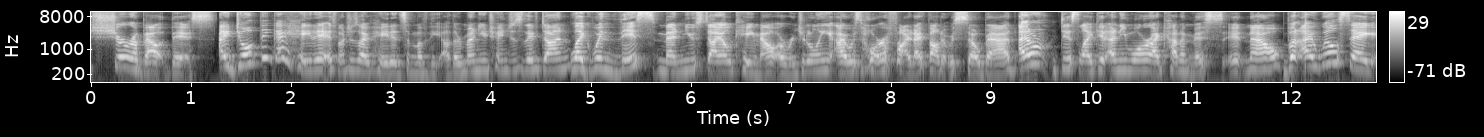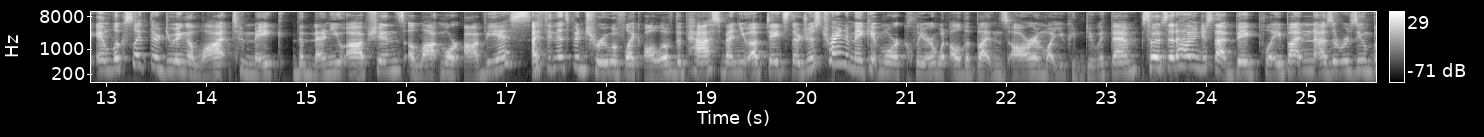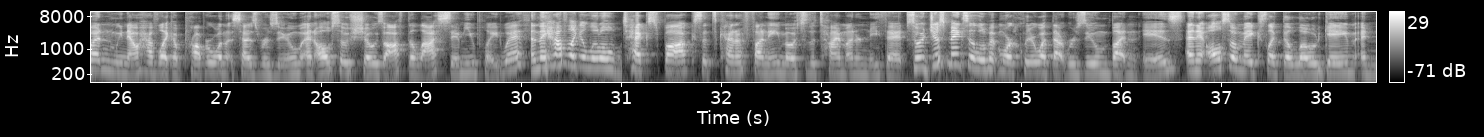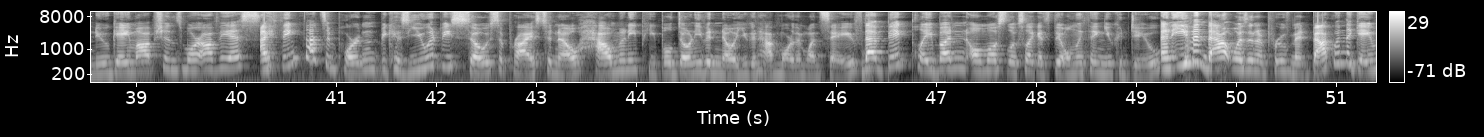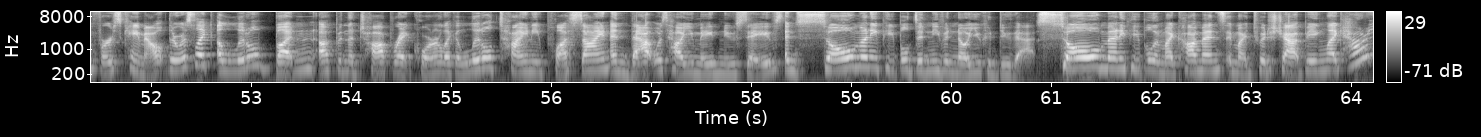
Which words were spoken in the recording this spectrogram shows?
sure about this. I don't think I hate it as much as I've hated some of the other menu changes they've done. Like when this menu style came out originally, I was horrified. I thought it was so bad. I don't dislike it anymore. I kind of miss it now. But I will say, it looks like they're doing a lot to make the menu options a lot more obvious. I think that's been true of like all of the past menu updates. They're just trying to make it more clear what all the buttons are and what you can do with them. So instead of having just that big play button as a resume button, we now have like a proper one that says resume and also shows off the last sim you played with. And they have like a little text box that's kind of funny most of the time underneath it. So it just makes it a little bit more clear what that resume button is. And it also makes like the load game and new game options more obvious. I think that's important because you would be so surprised to know how many people don't even know you can have more than one save. That big play button almost looks like it's the only thing you could do. And even that was an improvement. Back when the game first came out, there was like a little button up in the top right corner, like a little tiny plus sign, and that was how you made new saves. And so many people didn't even know you could do that. So many people in my comments, in my Twitch chat being like, how do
